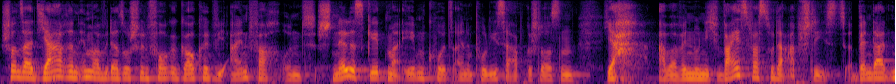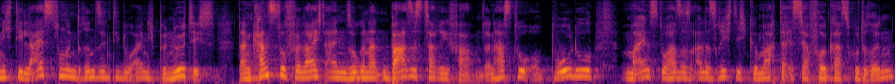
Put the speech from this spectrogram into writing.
schon seit Jahren immer wieder so schön vorgegaukelt, wie einfach und schnell es geht, mal eben kurz eine Police abgeschlossen. Ja, aber wenn du nicht weißt, was du da abschließt, wenn da nicht die Leistungen drin sind, die du eigentlich benötigst, dann kannst du vielleicht einen sogenannten Basistarif haben. Dann hast du, obwohl du meinst, du hast es alles richtig gemacht, da ist ja Vollkasko drin,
